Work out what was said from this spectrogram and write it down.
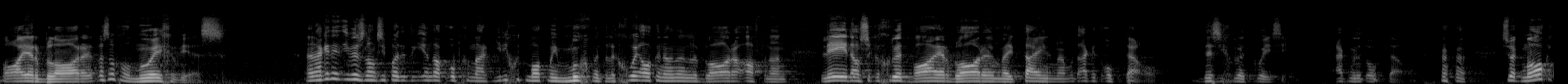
waaierblare. Dit was nogal mooi geweest. En ek het net iewers langs die pad het ek eendag opgemerk, hierdie goed maak my moeg want hulle gooi elke nou dan hulle blare af en dan lê daar sulke groot waaierblare in my tuin en dan moet ek dit optel. Dis die groot kwessie. Ek moet dit optel. so ek maak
